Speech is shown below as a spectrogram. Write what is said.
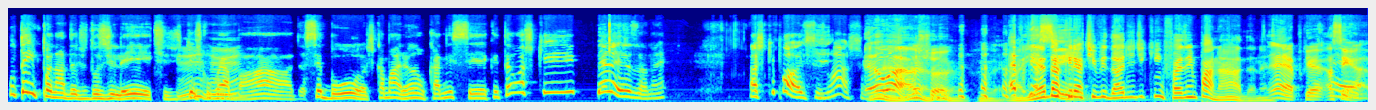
não tem empanada de doce de leite, de queijo com Uhum. goiabada, cebola, de camarão, carne seca. Então, eu acho que beleza, né? Acho que pode, vocês não acham? Eu acho. É, É porque Aí é da assim- criatividade de quem faz a empanada, né? É, porque assim, É.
